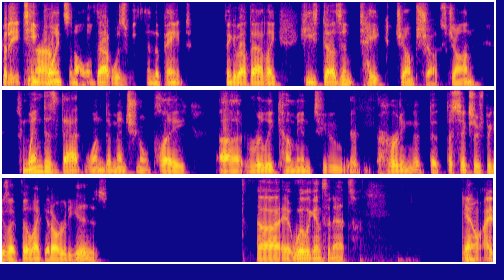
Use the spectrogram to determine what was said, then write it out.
But 18 uh, points and all of that was within the paint. Think about that. Like he doesn't take jump shots, John. When does that one-dimensional play uh, really come into uh, hurting the, the, the Sixers? Because I feel like it already is. Uh, it will against the Nets. You yeah. know, I,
